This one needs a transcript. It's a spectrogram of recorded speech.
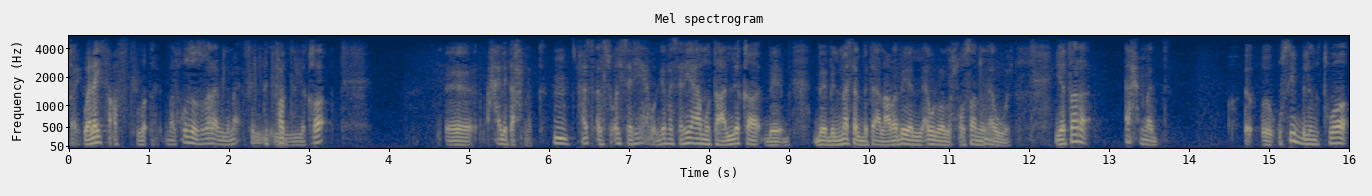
طيب. وليس أصل. ملحوظة صغيرة قبل ما أقفل. اللقاء. آه، حالة أحمد. مم. هسأل سؤال سريع متعلقة ب... ب... بالمثل بتاع العربية الأول ولا الحصان الأول. يا ترى أحمد أصيب بالانطواء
